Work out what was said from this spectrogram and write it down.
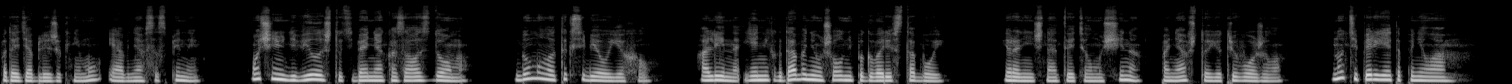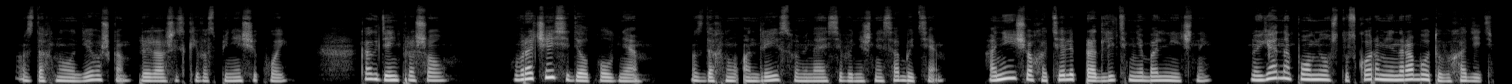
подойдя ближе к нему и обняв со спины. «Очень удивилась, что тебя не оказалось дома. Думала, ты к себе уехал». «Алина, я никогда бы не ушел, не поговорив с тобой», иронично ответил мужчина, поняв, что ее тревожило. «Ну, теперь я это поняла», вздохнула девушка, прижавшись к его спине щекой. «Как день прошел?» «Врачей сидел полдня», вздохнул Андрей, вспоминая сегодняшние события. «Они еще хотели продлить мне больничный, но я напомнил, что скоро мне на работу выходить.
